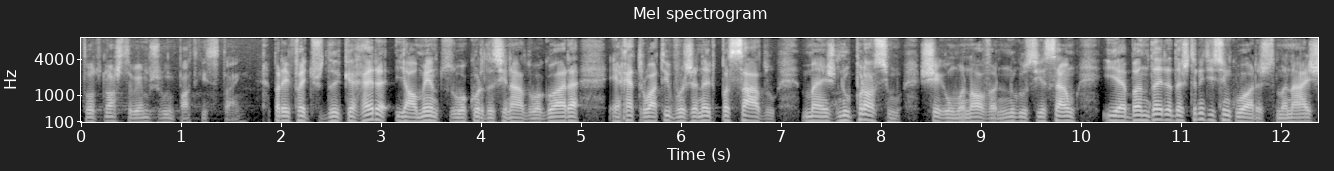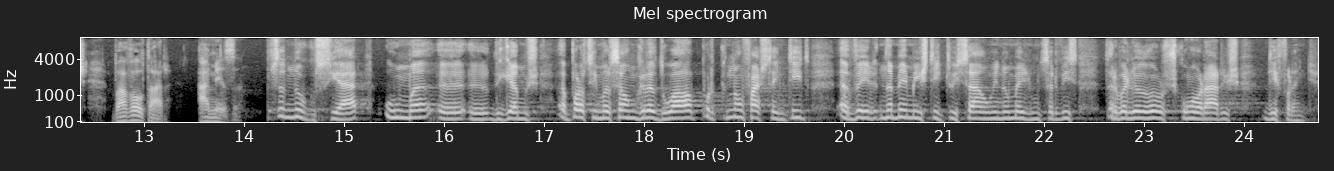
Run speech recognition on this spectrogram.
Todos nós sabemos o impacto que isso tem. Para efeitos de carreira e aumentos, o acordo assinado agora é retroativo a janeiro passado, mas no próximo chega uma nova negociação e a bandeira das 35 horas semanais vai voltar à mesa precisa negociar uma, eh, eh, digamos, aproximação gradual, porque não faz sentido haver na mesma instituição e no mesmo serviço trabalhadores com horários diferentes.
